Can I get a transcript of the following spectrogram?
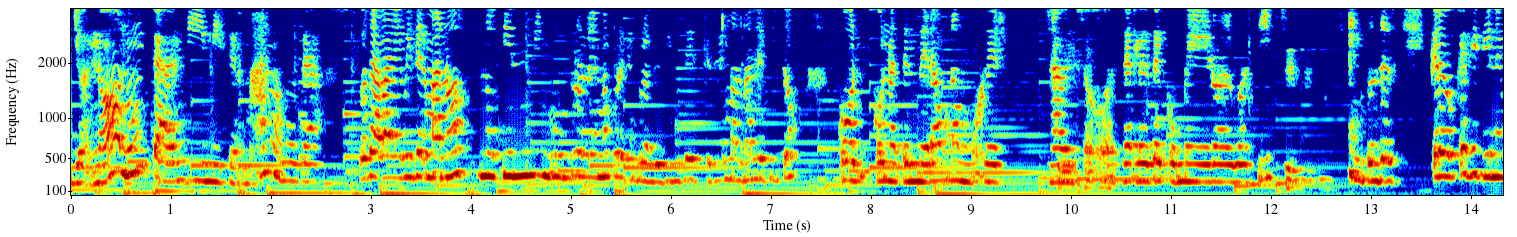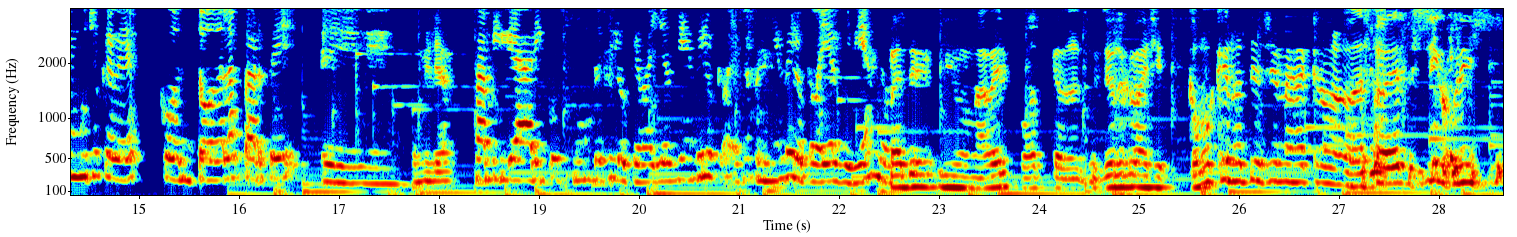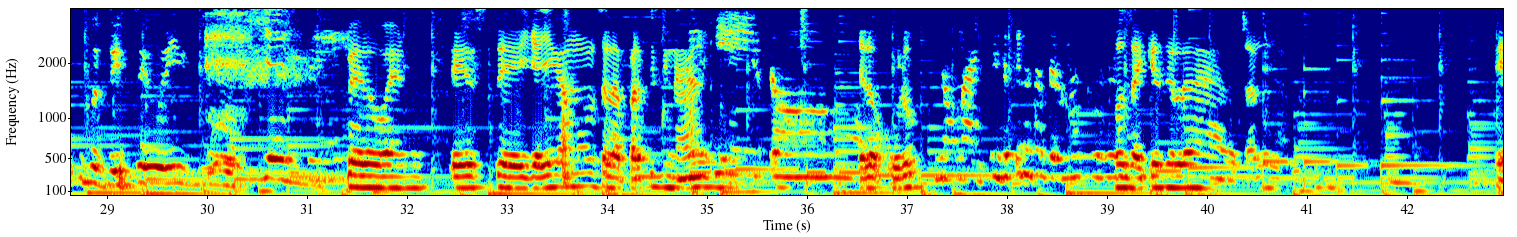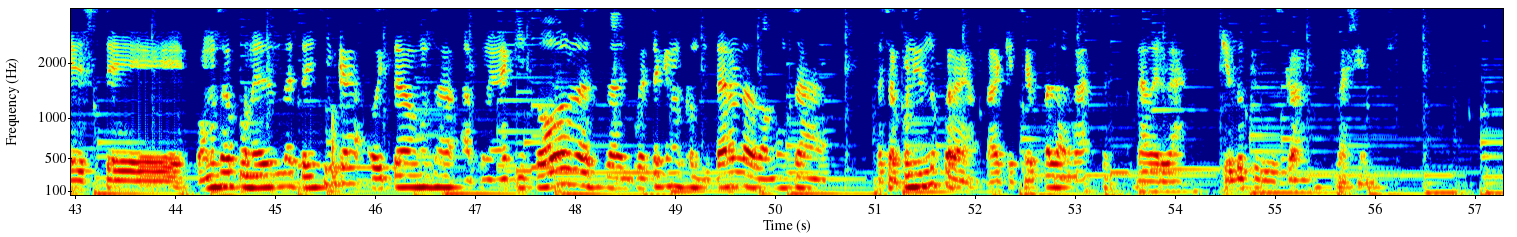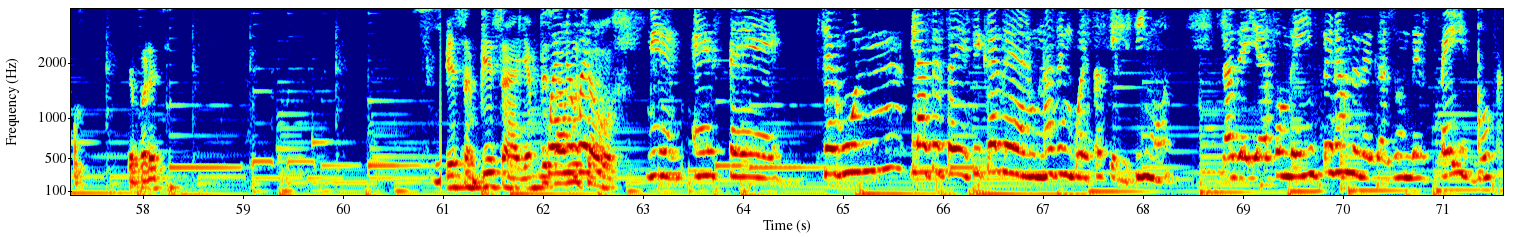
Yo no, nunca, ni mis hermanos, o sea, o sea, vaya, mis hermanos no tienen ningún problema, por ejemplo, el de 16, que es el más grandecito, con, con atender a una mujer, ¿sabes? Sí, sí, sí. O hacerles de comer o algo así. Sí, sí, sí. Entonces, creo que sí tiene mucho que ver con toda la parte eh, Familiar. familiar y costumbres y lo que vayas viendo y lo que vayas aprendiendo y lo que vayas viviendo. Espérate, mi mamá ve el podcast, entonces yo creo que va a decir, ¿cómo que no te hace nada, cabrón? Vas a ver, estoy segurísimo, estoy segurísimo. Ya sé. Pero bueno, este, ya llegamos a la parte final, es cierto. te lo juro. No manches, siento que nos faltaron más cosas. Pues hay que hacer la, la tabla de. Este, vamos a poner la estadística. Ahorita vamos a, a poner aquí todas las, las encuestas que nos contestaron, las vamos a, a estar poniendo para, para que sepa la raza, la verdad, qué es lo que busca la gente. ¿Te parece? Empieza, empieza, ya empezamos, Bueno, pues, chavos. Miren, este, según las estadísticas de algunas encuestas que hicimos, las de allá son de Instagram, las de acá son de Facebook.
